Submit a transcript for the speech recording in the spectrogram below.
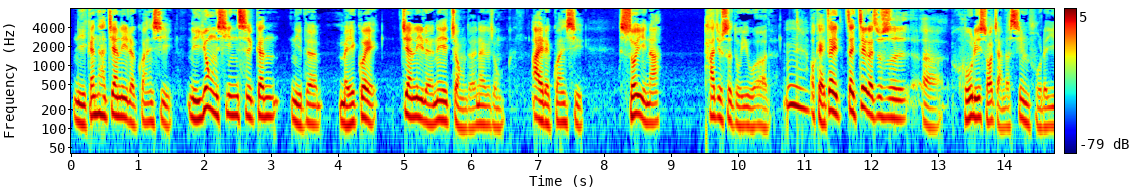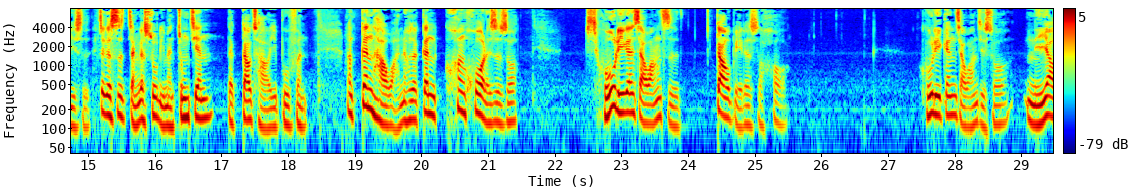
你跟它建立了关系，你用心去跟你的玫瑰建立了那种的那种爱的关系，所以呢，他就是独一无二的。嗯 OK，在在这个就是呃狐狸所讲的幸福的意思，这个是整个书里面中间的高潮一部分。那更好玩的或者更困惑的是说，狐狸跟小王子告别的时候，狐狸跟小王子说：“你要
